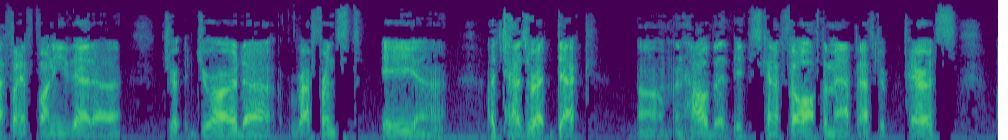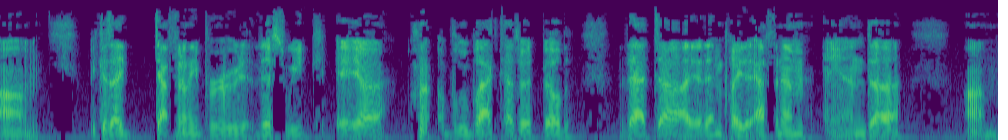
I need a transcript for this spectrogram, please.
I find it funny that uh, Ger- Gerard uh, referenced a uh, a Tezzeret deck um, and how that it just kind of fell off the map after Paris um, because I definitely brewed this week a uh, a blue black Tezzeret build that uh, I then played at FNM and uh, um,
